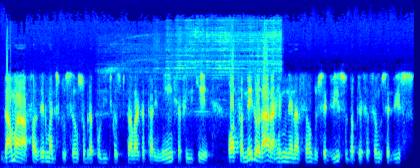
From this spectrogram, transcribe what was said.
dar uma, fazer uma discussão sobre a política hospitalar catarinense, a fim de que possa melhorar a remuneração dos serviços, da prestação dos serviços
